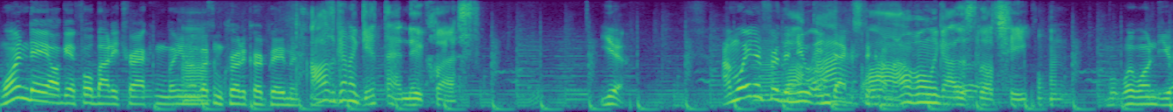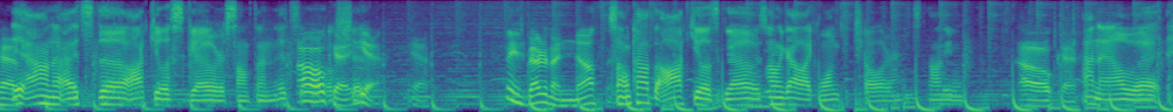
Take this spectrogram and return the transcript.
One day I'll get full body tracking, but you know, Uh. got some credit card payments. I was gonna get that new quest. Yeah. I'm waiting for the new Well, I- index to well, come I've only got this little cheap one. Wh- What one do you have? Yeah, I don't know. It's the Oculus Go or something. It's Oh, okay. shit. Yeah, yeah. I mean, it's better than nothing. Something called the Oculus Go. It's only got like one controller. It's not even. Oh, okay. I know, but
